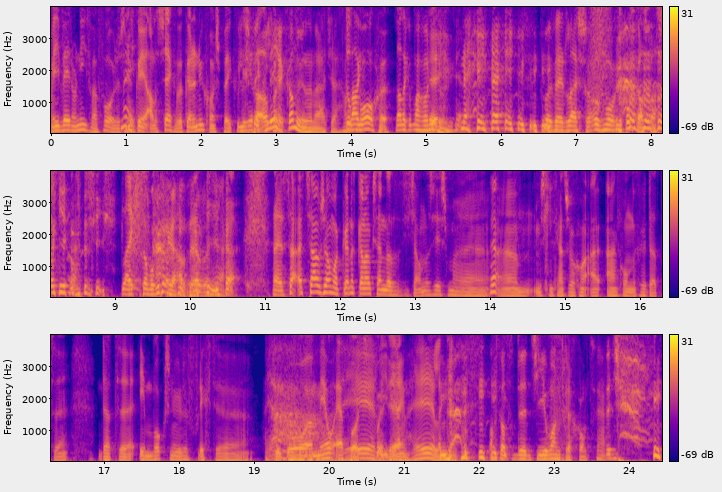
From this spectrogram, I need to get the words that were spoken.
Maar je weet nog niet waarvoor, dus Nee. nu kun je alles zeggen. We kunnen nu gewoon speculeren, Speculeren over... kan nu inderdaad, ja. Tot laat, ik- morgen. laat ik het maar gewoon niet doen. Ja. Nee, nee. Voor je weet luisteren overmorgen de podcast pas. ja, precies. Blijkt het allemaal goed gegaan te hebben. Ja. Ja. Nee, het, zou, het zou zomaar kunnen. Het kan ook zijn dat het iets anders is. Maar eh, ehm, misschien gaan ze wel gewoon aankondigen dat, eh, dat eh, Inbox nu de verplichte Ja, Google eh, Mail app wordt voor iedereen. ja, heerlijk, ja. Of dat de G1 terugkomt. Ja. De, de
